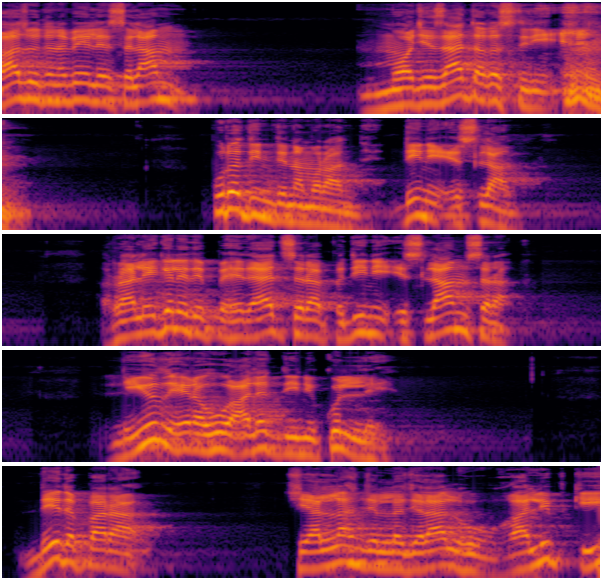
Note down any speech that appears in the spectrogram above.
بعضو د نبی علیہ السلام معجزات غستری پورا دین دې نه مراد دی دین اسلام را لګل دې په هدایت سره په دین اسلام سره لیظهره علی الدین کله دې د پاره چې الله جل جلاله غالب کی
